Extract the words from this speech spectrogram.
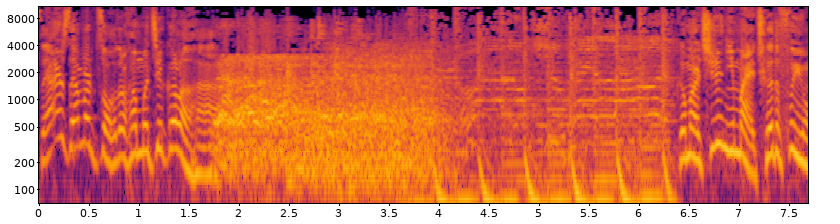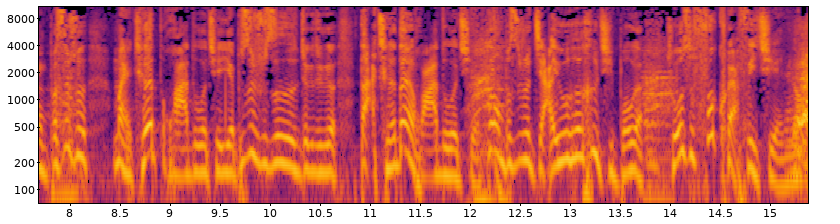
三十三分早都还没及格了还。哥们儿，其实你买车的费用不是说买车花多少钱，也不是说是这个这个打车贷花多少钱，更不是说加油和后期保养，主要是付款费钱，你知道吧？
